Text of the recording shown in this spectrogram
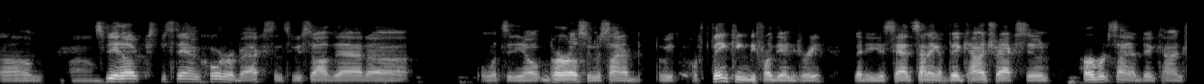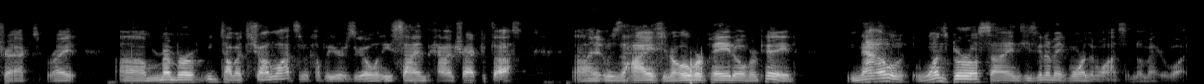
Um, um, speaking of stay on quarterback, since we saw that uh, what's it? You know, Burrow's going to sign a. We were thinking before the injury that he just had signing a big contract soon. Herbert signed a big contract, right? Um, remember we talked about Sean Watson a couple years ago when he signed the contract with us. Uh, it was the highest, you know, overpaid, overpaid. Now, once Burrow signs, he's going to make more than Watson, no matter what.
